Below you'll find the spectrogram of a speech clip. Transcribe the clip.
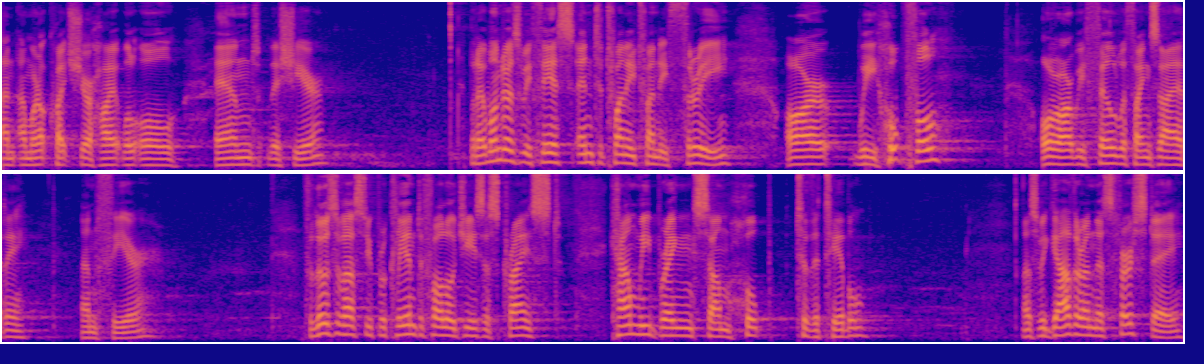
and, and we're not quite sure how it will all end this year. But I wonder as we face into 2023, are we hopeful or are we filled with anxiety and fear? For those of us who proclaim to follow Jesus Christ, can we bring some hope to the table? As we gather on this first day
